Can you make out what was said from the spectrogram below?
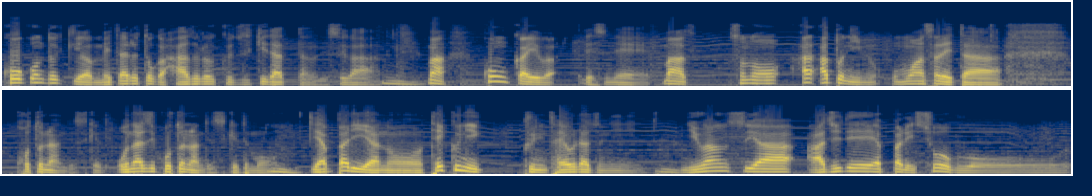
高校の時はメタルとかハードロック好きだったのですが、うんまあ、今回はですね、まあ、そのあ後に思わされたことなんですけど、同じことなんですけども、うんやっぱりあの、テクニックに頼らずに、うんニュアンスや味でやっぱり勝負を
